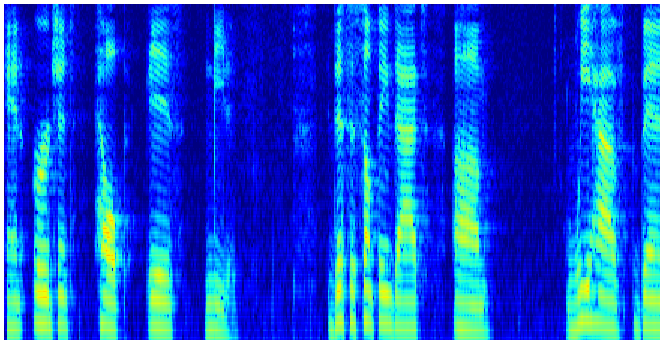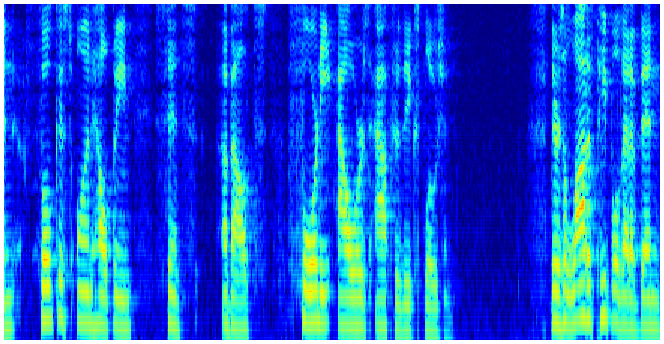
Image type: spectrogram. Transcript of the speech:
and urgent help is needed. This is something that um, we have been focused on helping since about 40 hours after the explosion. There's a lot of people that have been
